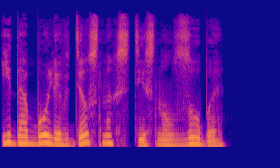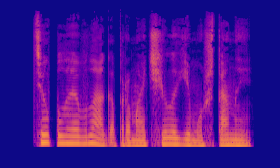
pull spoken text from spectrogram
и до боли в деснах стиснул зубы. Теплая влага промочила ему штаны.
